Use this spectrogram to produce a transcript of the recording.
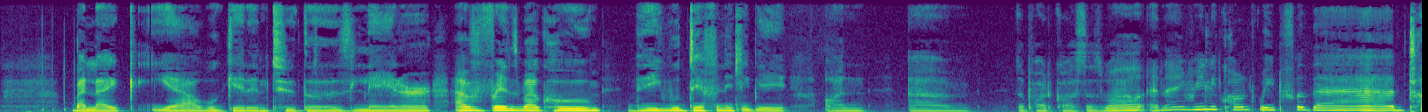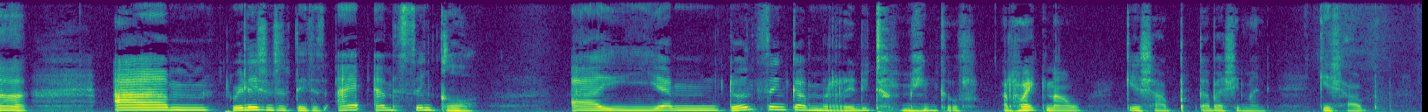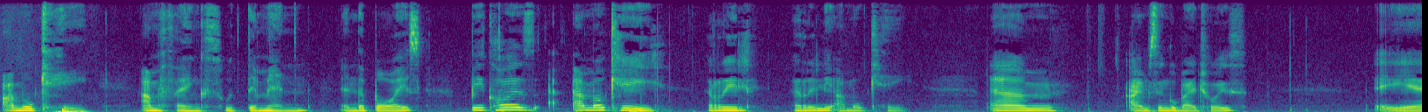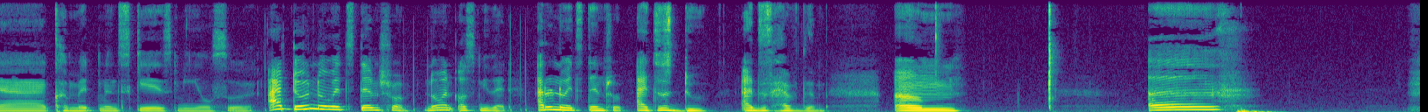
But like, yeah, we'll get into those later. I have friends back home. They will definitely be on um the podcast as well, and I really can't wait for that. Um, relationship status. I am single. I am. Don't think I'm ready to mingle right now. Get sharp, kabashiman. Get sharp. I'm okay. I'm thanks with the men and the boys because I'm okay. Really, really, I'm okay. Um, I'm single by choice. Yeah, commitment scares me also. I don't know where it stems from. No one asked me that. I don't know where it stems from. I just do. I just have them. Um. Uh.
